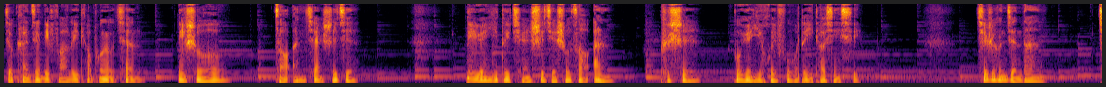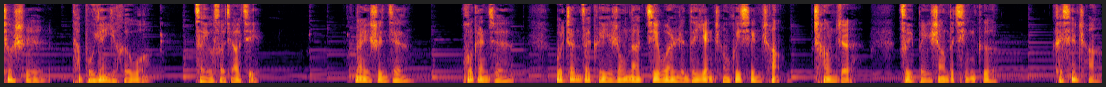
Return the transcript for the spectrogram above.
就看见你发了一条朋友圈，你说：“早安，全世界。”你愿意对全世界说早安，可是不愿意回复我的一条信息。其实很简单，就是他不愿意和我再有所交集。那一瞬间，我感觉我站在可以容纳几万人的演唱会现场，唱着最悲伤的情歌，可现场。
